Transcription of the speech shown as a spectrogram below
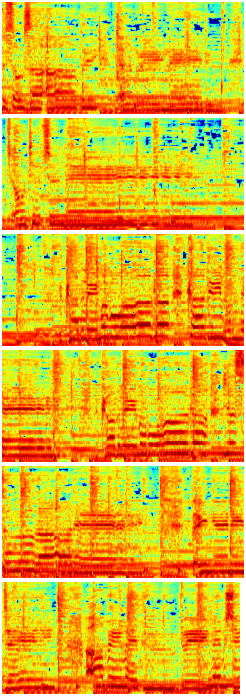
တဆုံးစားအားပေးတန်တွေနဲ့သူကြုံဖြစ်ချင်တယ်ခါတလေမဘဝကခါဒီလုံးနေခါတလေမဘဝကရစလာတဲ့တိမ်ငယ်နေတဲ့အပေမဲ့သူတွေလည်းမရှိ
